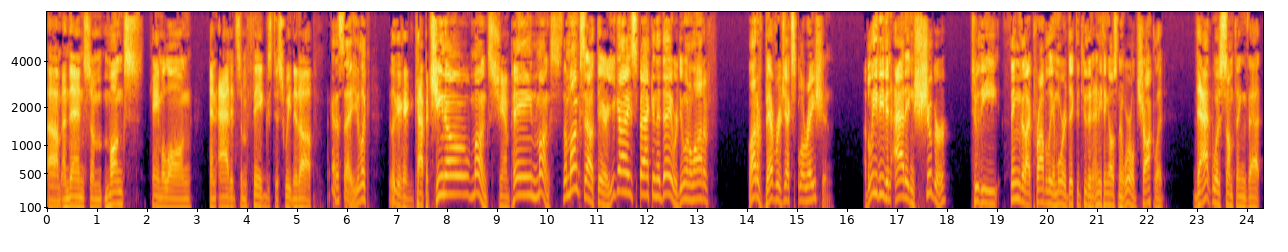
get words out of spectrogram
Um, and then some monks came along and added some figs to sweeten it up. I gotta say, you look, you look like a cappuccino monks, champagne monks, the monks out there. You guys back in the day were doing a lot of, a lot of beverage exploration. I believe even adding sugar to the thing that I probably am more addicted to than anything else in the world, chocolate. That was something that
